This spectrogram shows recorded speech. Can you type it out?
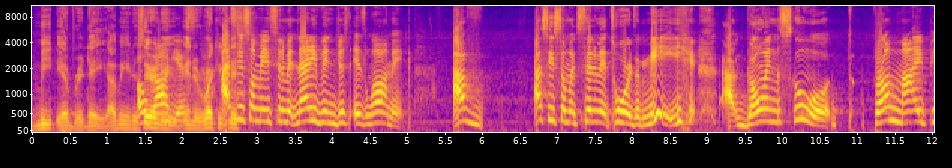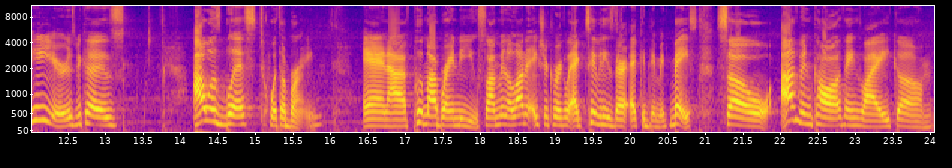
meet every day? I mean, is oh, there God, any, yes. any recognition? I see so many sentiment, not even just Islamic. I've I see so much sentiment towards me going to school, from my peers because I was blessed with a brain and I've put my brain to use. So I'm in a lot of extracurricular activities that are academic based. So I've been called things like, um,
